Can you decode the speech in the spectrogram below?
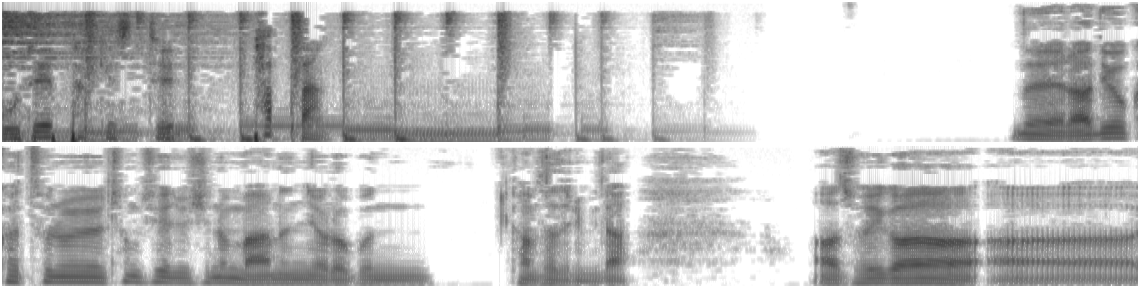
모두의 팟캐스트 팟빵 네, 라디오 카툰을 청취해 주시는 많은 여러분, 감사드립니다. 아, 저희가, 아,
